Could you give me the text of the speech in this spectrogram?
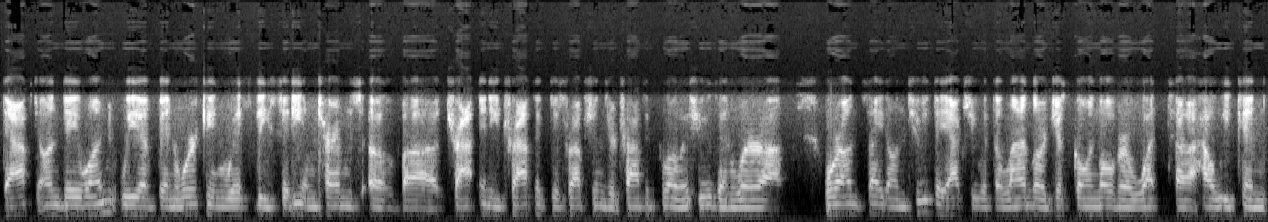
staffed on day one. We have been working with the city in terms of uh, tra- any traffic disruptions or traffic flow issues, and we're uh, we're on site on Tuesday actually with the landlord, just going over what uh, how we can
